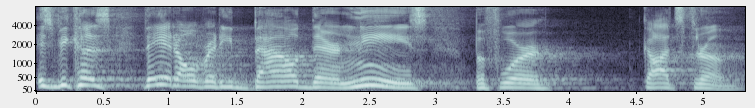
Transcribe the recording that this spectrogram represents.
is because they had already bowed their knees before God's throne.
